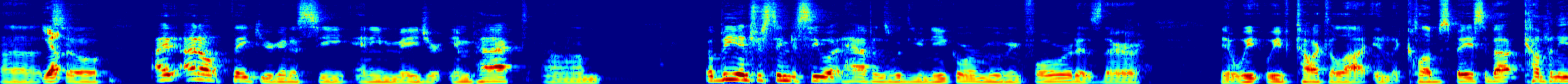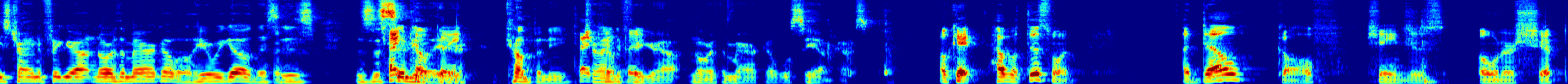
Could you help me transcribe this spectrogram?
Uh, Yep. So I, I don't think you're going to see any major impact. Um, it'll be interesting to see what happens with Uneekor moving forward as they're, you know, we, we've talked a lot in the club space about companies trying to figure out North America. Well, here we go. This is this is a Tech simulator company. Company, trying to figure out North America. We'll see how it goes. Okay, how about this one? Edel Golf changes ownership.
